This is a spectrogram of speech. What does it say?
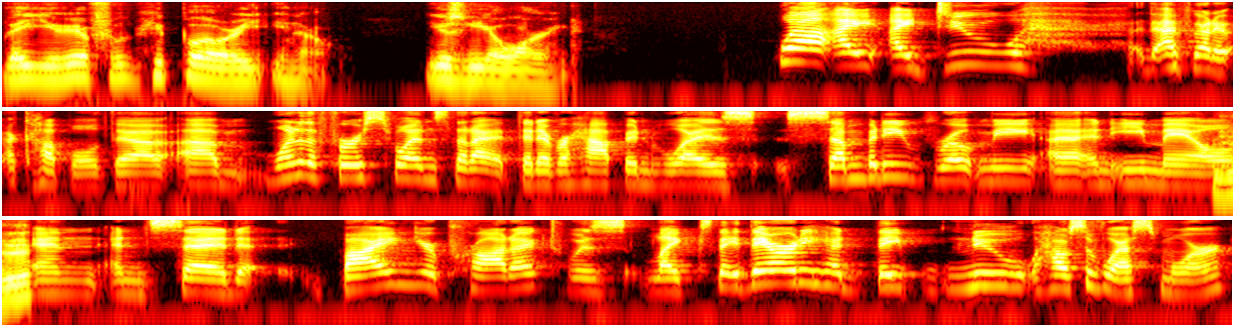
that you hear from people who are you know using your line. Well, I I do I've got a, a couple. The um, one of the first ones that I that ever happened was somebody wrote me uh, an email Mhm. and and said buying your product was like they they already had they knew House of Westmore.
